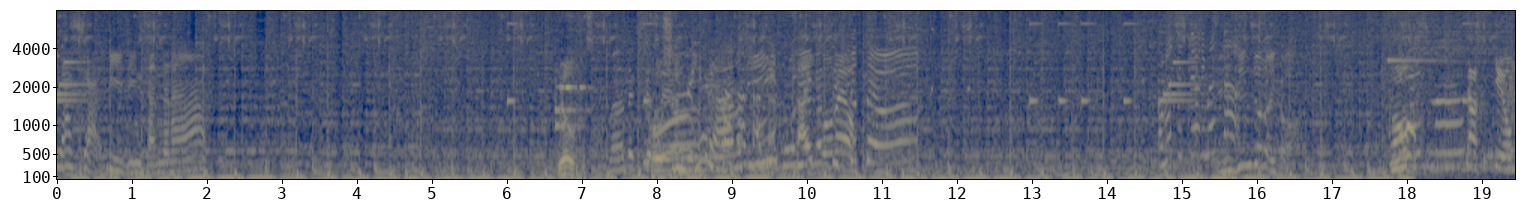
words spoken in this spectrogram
いらっしゃい。美人さんだな。ようこそ。また来ちゃった楽しい。盛り上がってきちゃったよ。お待ちしておりました。美人じゃないか。お願いします。助けを求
